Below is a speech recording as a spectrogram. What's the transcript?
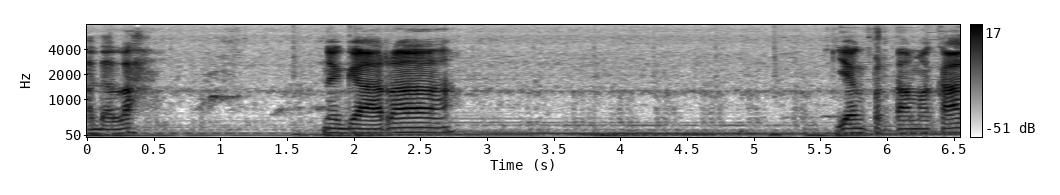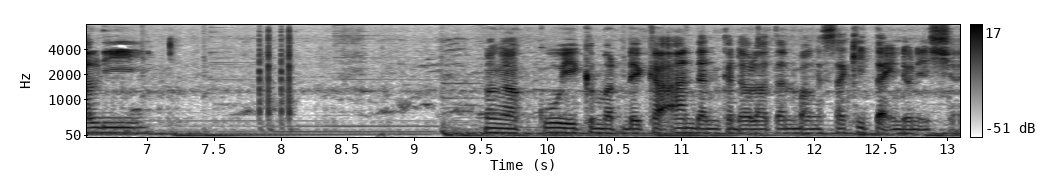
adalah negara yang pertama kali mengakui kemerdekaan dan kedaulatan bangsa kita Indonesia.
